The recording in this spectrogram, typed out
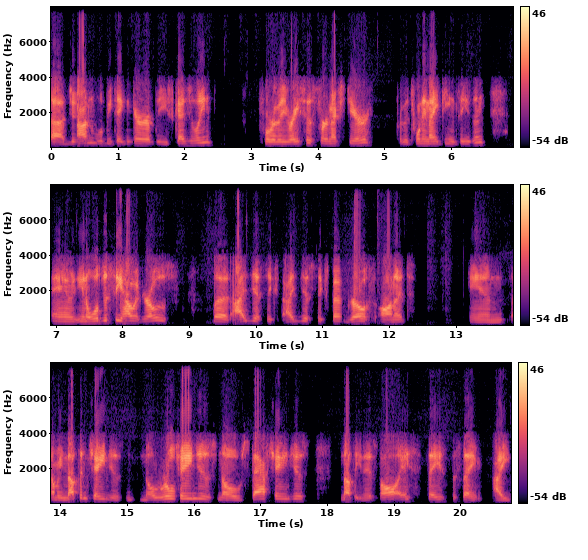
uh, John will be taking care of the scheduling for the races for next year for the 2019 season, and you know we'll just see how it grows. But I just I just expect growth on it and I mean nothing changes, no rule changes, no staff changes, nothing. It's all stays the same. I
